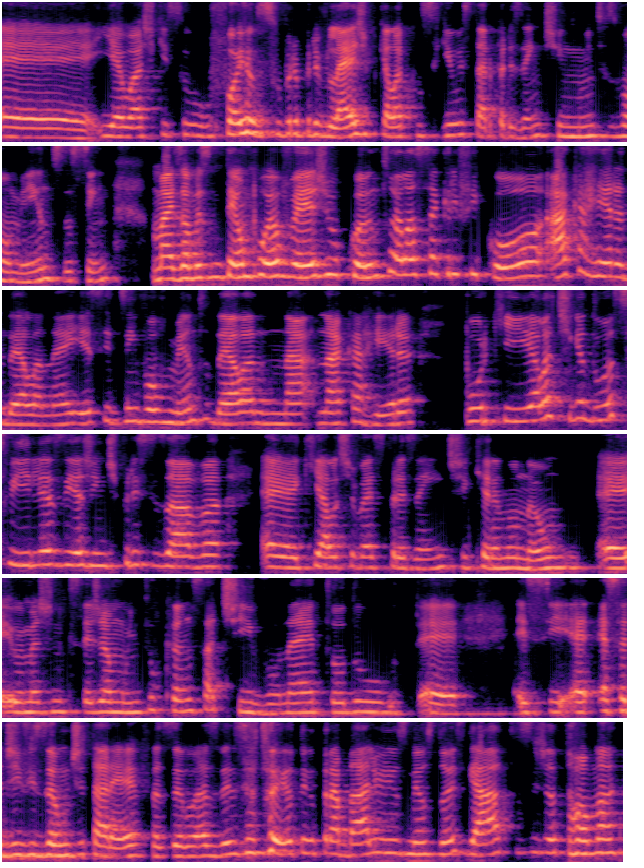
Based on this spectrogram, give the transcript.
É, e eu acho que isso foi um super privilégio, porque ela conseguiu estar presente em muitos momentos, assim, mas ao mesmo tempo eu vejo o quanto ela sacrificou a carreira dela, né? E esse desenvolvimento dela na, na carreira porque ela tinha duas filhas e a gente precisava é, que ela estivesse presente, querendo ou não, é, eu imagino que seja muito cansativo, né? Todo é, esse é, essa divisão de tarefas. Eu às vezes eu, tô, eu tenho trabalho e os meus dois gatos já toma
